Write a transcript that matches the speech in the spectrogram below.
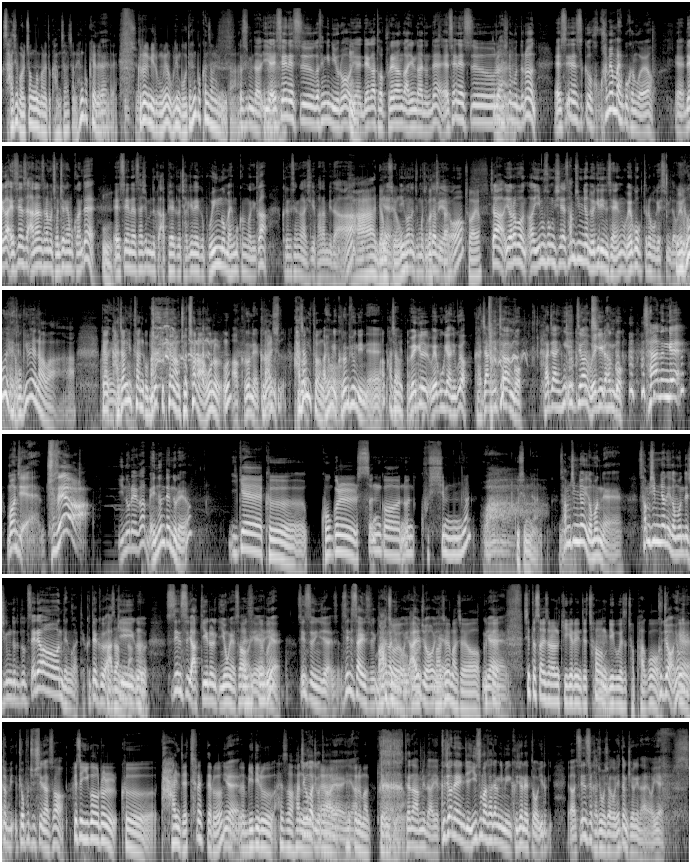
사지 멀쩡한 것만 해도 감사하잖아요. 행복해야 네, 되는데. 그렇죠. 그런 의미로 보면 우리 모두 행복한 사람입니다. 그렇습니다. 네. 이 SNS가 생긴 이후로 음. 예, 내가 더 불행한 거 아닌가 하는데 SNS를 네. 하시는 분들은 SNS 그 화면만 행복한 거예요. 예, 내가 SNS 안 하는 사람은 전체가 행복한데 음. SNS 하시는 분들 그 앞에 그 자기네 그 보이는 것만 행복한 거니까 그렇게 생각하시기 바랍니다. 아, 명수. 예, 이거는 정말 정답이에요. 멋지다. 좋아요. 자, 여러분 어, 이무송 씨의 30년 외길 인생 왜곡 들어보겠습니다. 이거 왜곡이 왜 나와? 그냥 아니, 가장 히트한 곡 이렇게 표현하면 좋잖아. 오늘 어? 아 그러네. 그런 날씨- 가장 그런- 히트한 아 거. 형님 그런 표현도 있네. 아, 가장 자, 히트한 외길 외국이 아니고요. 가장 히트한 곡. 가장 히트한 외길 한 곡. 사는 게 뭔지 주세요. 이 노래가 몇 년 된 노래예요? 이게 그 곡을 쓴 거는 90년? 와. 90년. 30년이 넘었네. 30년이 넘었는데 지금 들어도 세련된 것 같아요. 그때 그 감사합니다. 악기 그 신스 악기를 이용해서 네, 예, 뭐요? 예. 신스 이제 신디사이즈 맞아요. 해가지고 예, 알죠. 예. 맞아요, 맞아요. 그때 예. 신터사이저라는 기계를 이제 처음 미국에서 접하고 그죠? 형님이 예. 또 미- 교포 출신이라서 그래서 이거를 그 다 이제 트랙대로 예. 미디로 해서 한 찍어가지고 다, 예, 예. 했던 음악 기억나요. 대단합니다. 예. 그 전에 이제 이수만 사장님이 그 전에 또 이렇게 어, 신스를 가져오셔고 했던 기억이 나요. 예.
